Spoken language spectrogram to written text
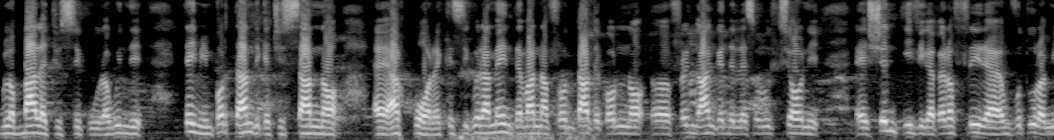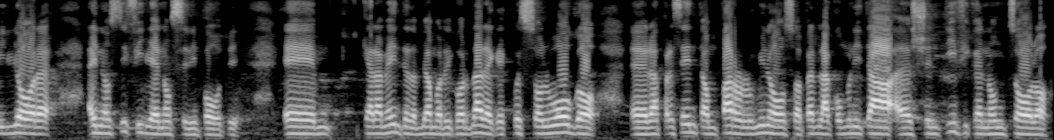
globale più sicuro. Quindi temi importanti che ci stanno eh, al cuore e che sicuramente vanno affrontati con, eh, offrendo anche delle soluzioni eh, scientifiche per offrire un futuro migliore ai nostri figli e ai nostri nipoti. E, ehm, chiaramente dobbiamo ricordare che questo luogo eh, rappresenta un faro luminoso per la comunità eh, scientifica e non solo,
